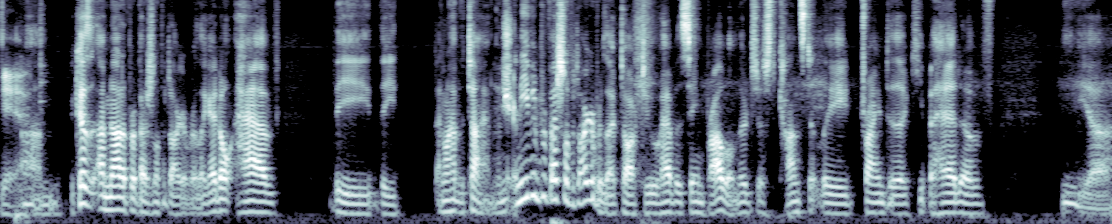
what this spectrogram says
Yeah. Um, because I'm not a professional photographer. Like I don't have the, the, I don't have the time. And, Sure. and even professional photographers I've talked to have the same problem. They're just constantly trying to keep ahead of the uh,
